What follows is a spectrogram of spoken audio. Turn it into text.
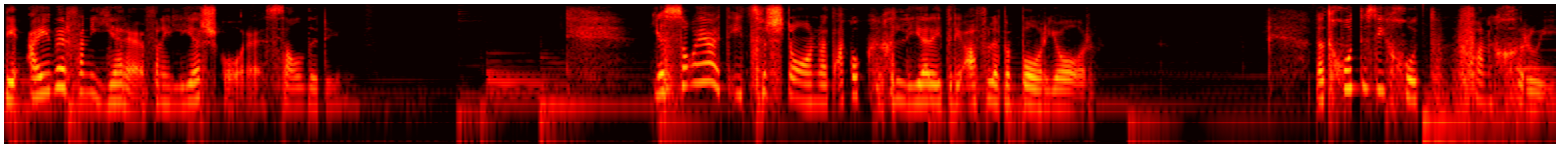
Die ywer van die Here van die leerskare sal dit doen. Jesaja het iets verstaan wat ek ook geleer het hierdie afgelope paar jaar. Dat God is die God van groei.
